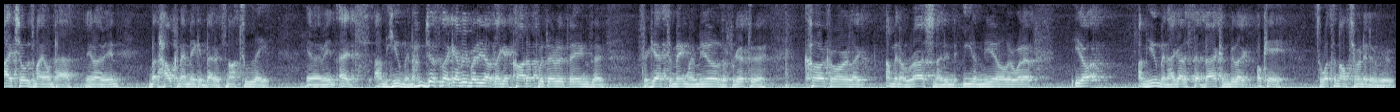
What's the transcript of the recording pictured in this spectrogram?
I chose my own path. You know what I mean? But how can I make it better? It's not too late. You know what I mean? It's I'm human. I'm just like everybody else. I get caught up with everything. I forget to make my meals. I forget to cook, or like I'm in a rush and I didn't eat a meal or whatever. You know, I'm human. I got to step back and be like, okay, so what's an alternative route?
